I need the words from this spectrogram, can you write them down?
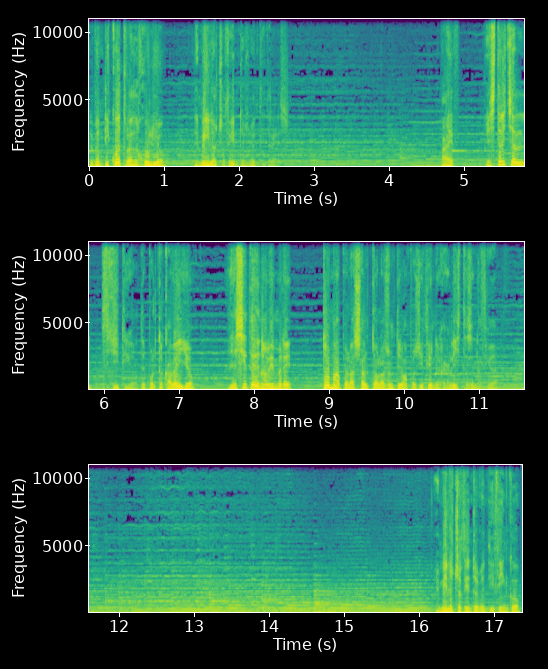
el 24 de julio de 1823. Páez estrecha el sitio de Puerto Cabello y el 7 de noviembre toma por asalto las últimas posiciones realistas en la ciudad. En 1825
